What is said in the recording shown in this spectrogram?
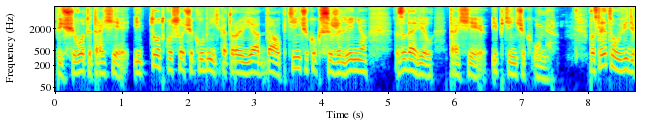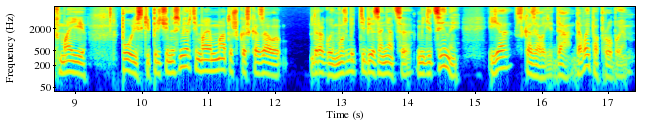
пищевод и трахея. И тот кусочек клубники, который я отдал птенчику, к сожалению, задавил трахею, и птенчик умер. После этого, увидев мои поиски причины смерти, моя матушка сказала, дорогой, может быть, тебе заняться медициной? И я сказал ей, да, давай попробуем.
